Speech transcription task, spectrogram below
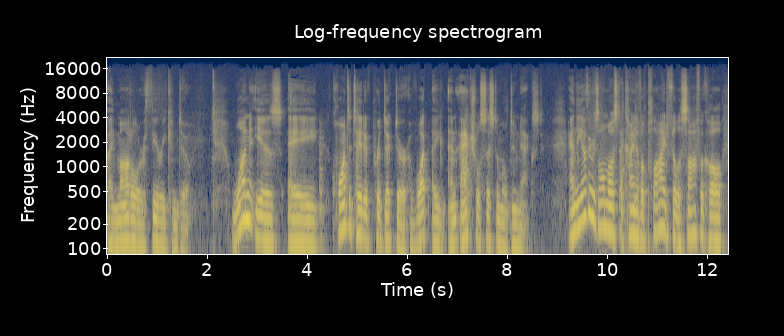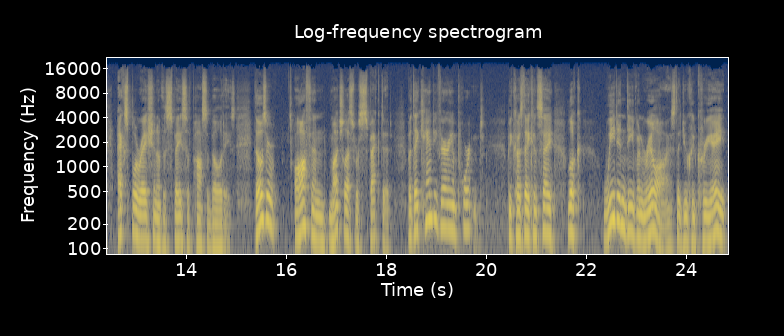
a model or a theory can do. One is a quantitative predictor of what a, an actual system will do next. And the other is almost a kind of applied philosophical exploration of the space of possibilities. Those are often much less respected, but they can be very important because they can say, look, we didn't even realize that you could create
